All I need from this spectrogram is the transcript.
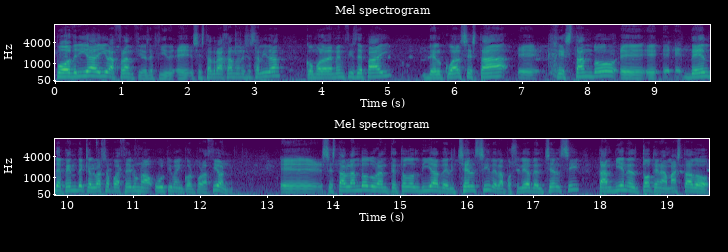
podría ir a Francia, es decir, eh, se está trabajando en esa salida, como la de Memphis Depay, del cual se está gestando, de él depende que el Barça pueda hacer una última incorporación. Eh, se está hablando durante todo el día del Chelsea, de la posibilidad del Chelsea. También el Tottenham ha estado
